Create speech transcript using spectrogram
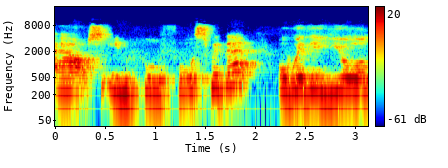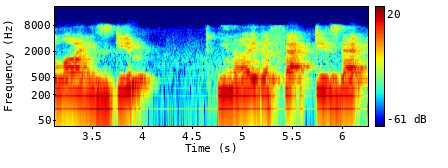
out in full force with that or whether your light is dim, you know, the fact is that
